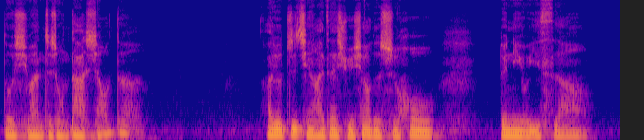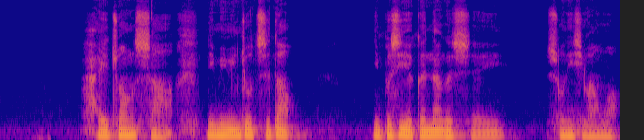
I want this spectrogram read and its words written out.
都喜欢这种大小的。还有之前还在学校的时候，对你有意思啊。还装傻，你明明就知道，你不是也跟那个谁说你喜欢我？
